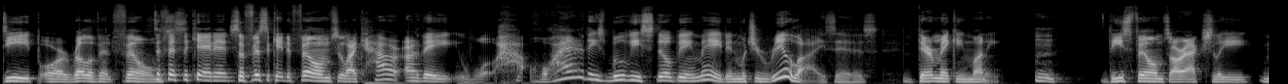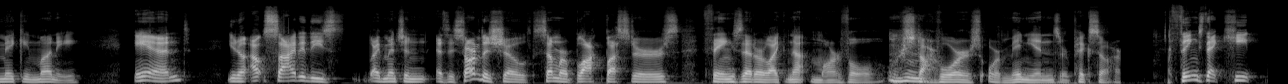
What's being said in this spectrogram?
deep or relevant films. Sophisticated. sophisticated films are like how are they how, why are these movies still being made? And what you realize is they're making money. Mm. These films are actually making money. And you know outside of these i mentioned as i started the show some are blockbusters things that are like not marvel or mm-hmm. star wars or minions or pixar. Things that keep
